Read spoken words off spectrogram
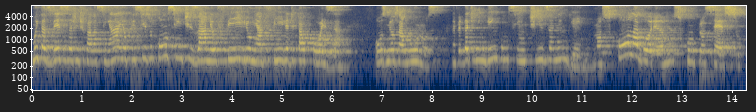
Muitas vezes a gente fala assim: ah, eu preciso conscientizar meu filho, minha filha de tal coisa, ou os meus alunos. Na verdade, ninguém conscientiza ninguém. Nós colaboramos com o processo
